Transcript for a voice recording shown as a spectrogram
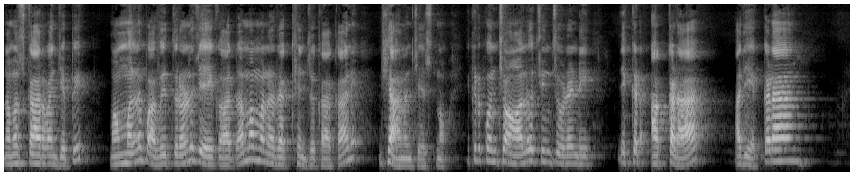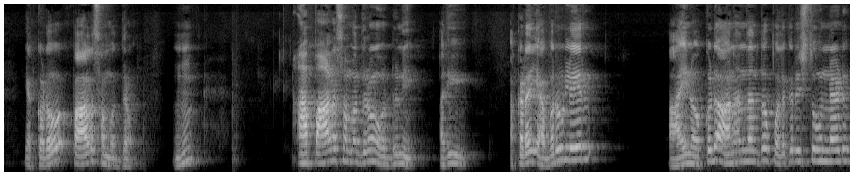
నమస్కారం అని చెప్పి మమ్మల్ని పవిత్రులను చేయకాక మమ్మల్ని రక్షించుకాక అని ధ్యానం చేస్తున్నాం. ఇక్కడ కొంచెం ఆలోచించి చూడండి. ఇక్కడ అక్కడ అది ఎక్కడ? ఎక్కడో పాల సముద్రం. ఆ పాల సముద్రం ఒడ్డుని అది అక్కడ ఎవరూ లేరు. ఆయన ఒక్కడు ఆనందంతో పులకరిస్తూ ఉన్నాడు.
